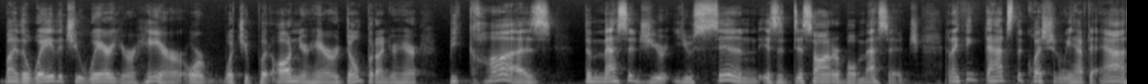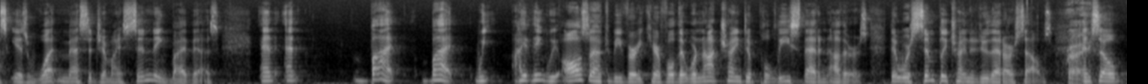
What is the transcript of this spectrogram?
by the way that you wear your hair or what you put on your hair or don't put on your hair because the message you you send is a dishonorable message. And i think that's the question we have to ask is what message am i sending by this? And and but but we i think we also have to be very careful that we're not trying to police that in others that we're simply trying to do that ourselves. Right. and so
